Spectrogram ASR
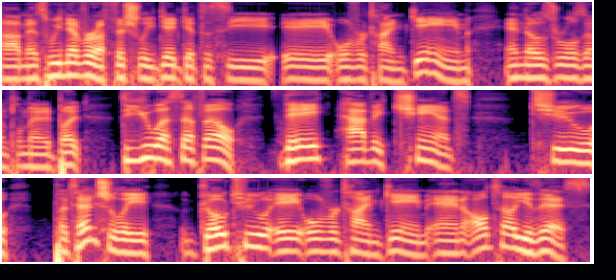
um, as we never officially did get to see a overtime game and those rules implemented. But the USFL, they have a chance to potentially go to a overtime game. And I'll tell you this.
